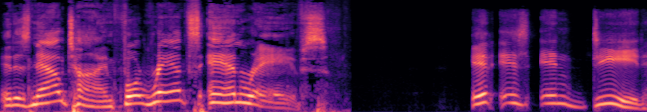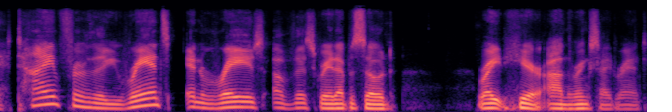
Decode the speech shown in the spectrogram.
It is now time for rants and raves. It is indeed time for the rants and raves of this great episode right here on the Ringside Rant.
